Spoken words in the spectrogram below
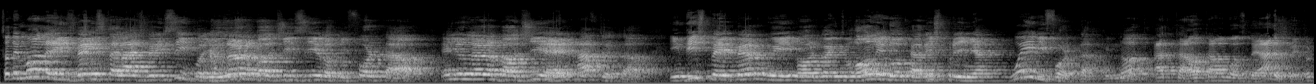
So the model is very stylized, very simple. You learn about G0 before tau, and you learn about Gn after tau. In this paper, we are going to only look at risk premium way before tau, not at tau. Tau was the other paper.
